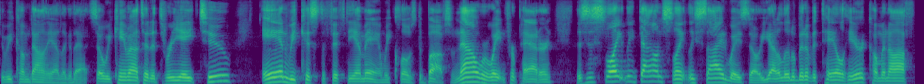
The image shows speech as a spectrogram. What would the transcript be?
do we come down. Yeah, look at that. So we came out to the 382 and we kissed the 50 MA and we closed above. So now we're waiting for pattern. This is slightly down, slightly sideways though. You got a little bit of a tail here coming off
